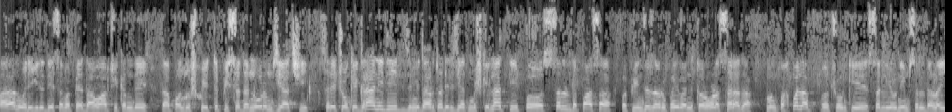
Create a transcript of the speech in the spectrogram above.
باران وریږي د دې سبب پیداوار چې کوم دی دا پنځوس شپېته فیصده نور هم زیات شي سره چونکې ګرانې دي زمیندارو ته ډېر زیات مشکلات دي په سل د پاسه په پنځه زره روپۍ باندې تروړه سره ده موږ په خپله چونکې سل یو نیم سل دړۍ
